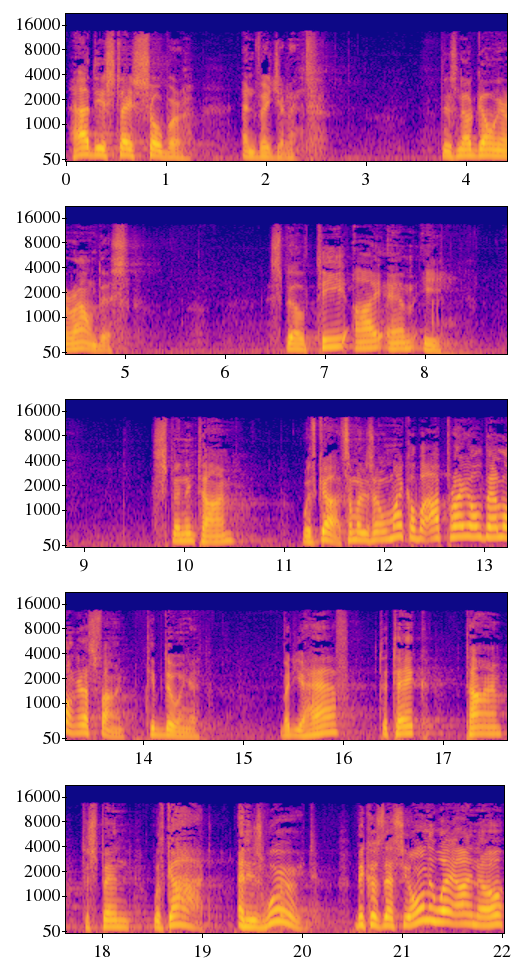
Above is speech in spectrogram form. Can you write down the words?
How do you stay sober and vigilant? There's no going around this. Spell T I M E. Spending time with God. Somebody say, Well, Michael, I pray all day long. That's fine. Keep doing it. But you have to take time to spend with God and His Word. Because that's the only way I know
